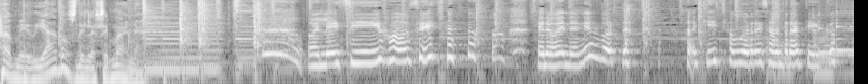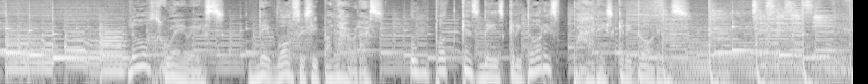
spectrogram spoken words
a mediados de la semana. Hola, sí, José. Pero bueno, no importa. Aquí echamos risa un ratico. Los jueves, de Voces y Palabras, un podcast de escritores para escritores. Sí, sí, sí, sí.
